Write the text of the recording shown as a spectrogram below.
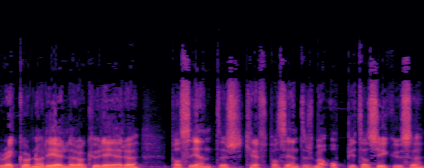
record når det gjelder å kurere kreftpasienter som er oppgitt av sykehuset.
